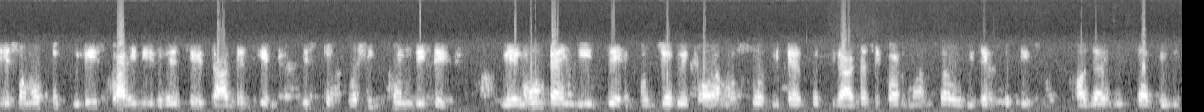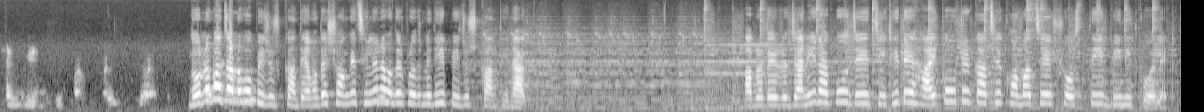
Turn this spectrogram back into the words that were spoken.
যে সমস্ত পুলিশ বাহিনী রয়েছে, তাদেরকে নির্দিষ্ট প্রশিক্ষণ দিতে এমনটাই নির্দেশ পর্যবেক পরামর্শ, বিচারপতি রাজাশেখর মান্তা ও বিচারপতি অজয় গুপ্তার ডিভিশন বেঞ্চে। ধন্যবাদ জানাব পীযুষ কান্তি। আমাদের সঙ্গে ছিলেন আমাদের প্রতিনিধি পীযুষ কান্তি নাগ। আপনাদের জানিয়ে রাখব যে চিঠিতে হাইকোর্টের কাছে ক্ষমা চেয়ে স্বস্তি বিনীত গোয়েলের।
